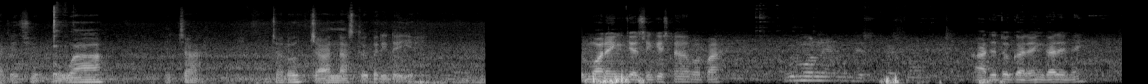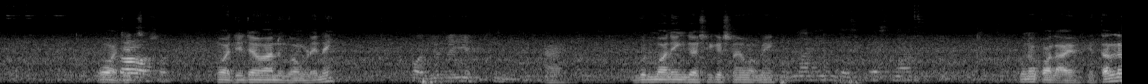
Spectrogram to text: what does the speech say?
આજે છે પૌવા ચા. ચાલો ચા નાસ્તો કરી દઈએ. ગુડ મોર્નિંગ જય શ્રી કૃષ્ણ પપ્પા. ગુડ મોર્નિંગ આજે તો ઘરે ઘરે નહીં. આજે ઓ જવાનું ગામડે નહીં? હા good morning Jai Shri Krishna mummy. કોનો કોલ આવ્યો? હેતલનો?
